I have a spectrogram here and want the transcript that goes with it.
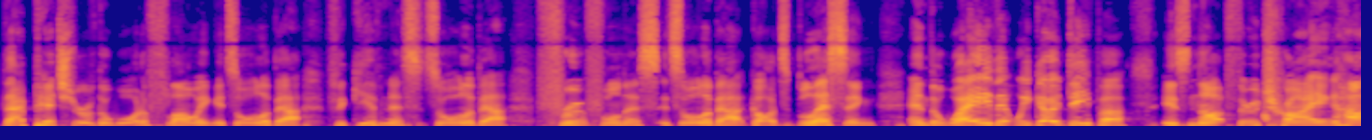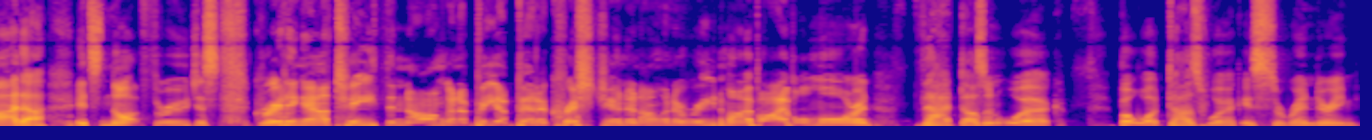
That picture of the water flowing, it's all about forgiveness. It's all about fruitfulness. It's all about God's blessing. And the way that we go deeper is not through trying harder. It's not through just gritting our teeth and, oh, I'm going to be a better Christian and I'm going to read my Bible more. And that doesn't work. But what does work is surrendering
